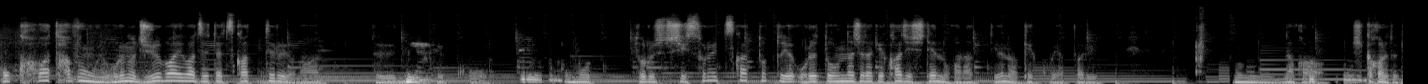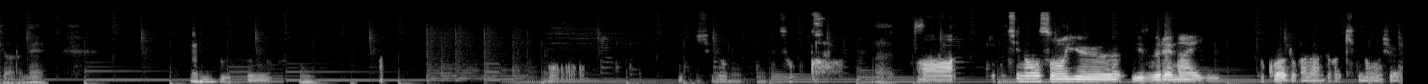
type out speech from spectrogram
他は多分俺の10倍は絶対使ってるよなっていううん結構うん思っとるし、それ使っとって俺と同じだけ家事してんのかなっていうのは結構やっぱり、うん、なんか引っかかるときあるね。うん。うんうんあー面白い。そっか。まあ、ああ、うちのそういう譲れないところとかなんとか聞くの面白い。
